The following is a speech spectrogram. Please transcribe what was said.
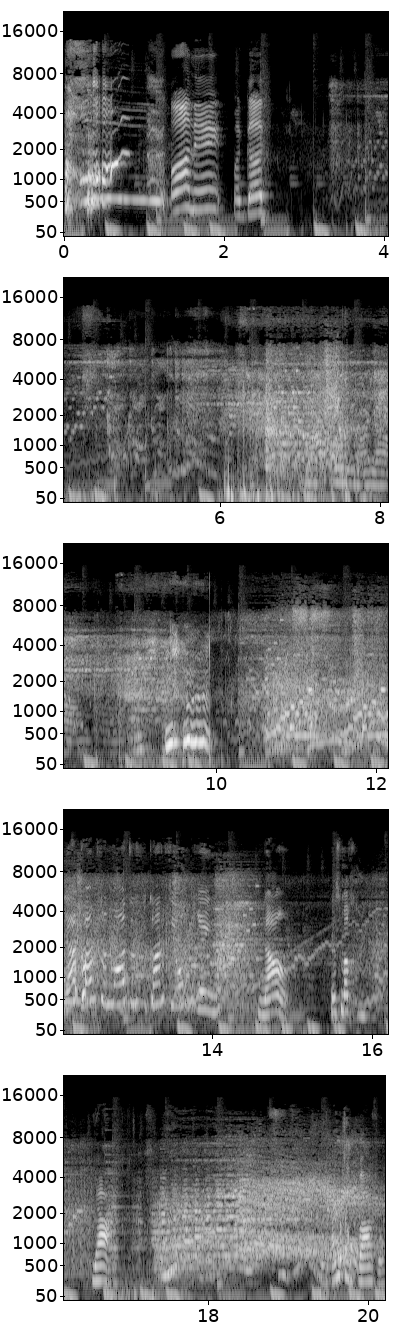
oh nee, mein Gott. Genau. Das macht. Ja. Antiquare.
